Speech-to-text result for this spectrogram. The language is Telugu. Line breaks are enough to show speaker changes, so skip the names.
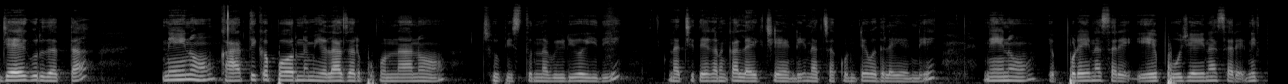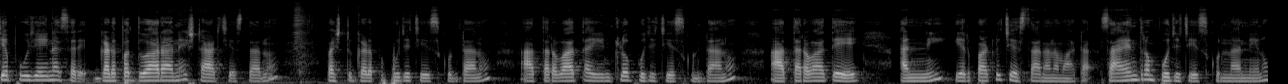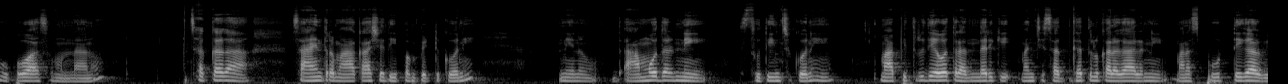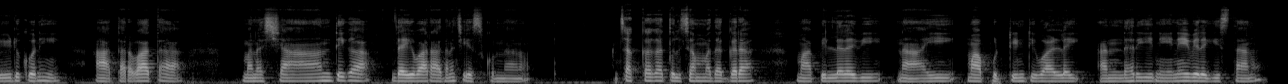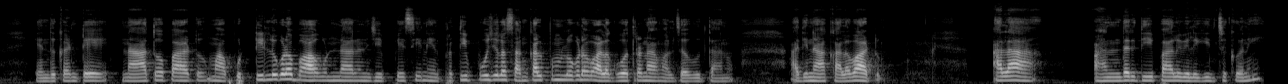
జయ గురుదత్త నేను కార్తీక పౌర్ణమి ఎలా జరుపుకున్నానో చూపిస్తున్న వీడియో ఇది. నచ్చితే కనుక లైక్ చేయండి నచ్చకుంటే వదిలేయండి. నేను ఎప్పుడైనా సరే ఏ పూజ అయినా సరే నిత్య పూజ అయినా సరే గడప ద్వారానే స్టార్ట్ చేస్తాను. ఫస్ట్ గడప పూజ చేసుకుంటాను ఆ తర్వాత ఇంట్లో పూజ చేసుకుంటాను ఆ తర్వాతే అన్ని ఏర్పాట్లు చేస్తానన్నమాట. సాయంత్రం పూజ చేసుకున్నాను నేను ఉపవాసం ఉన్నాను. చక్కగా సాయంత్రం ఆకాశ దీపం పెట్టుకొని నేను దామోదరుని స్తుతించుకొని మా పితృదేవతలందరికీ మంచి సద్గతులు కలగాలని మనస్ఫూర్తిగా వేడుకొని ఆ తర్వాత మనశ్శాంతిగా దైవారాధన చేసుకున్నాను. చక్కగా తులసమ్మ దగ్గర మా పిల్లలవి నాయి మా పుట్టింటి వాళ్ళవి అందరి నేనే వెలిగిస్తాను. ఎందుకంటే నాతో పాటు మా పుట్టిల్లు కూడా బాగుండాలని చెప్పేసి నేను ప్రతి పూజలో సంకల్పంలో కూడా వాళ్ళ గోత్రనామాలు చదువుతాను. అది నాకు అలవాటు. అలా అందరి దీపాలు వెలిగించుకొని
